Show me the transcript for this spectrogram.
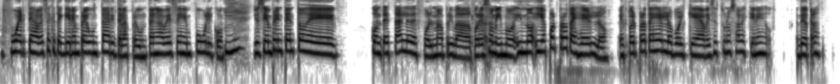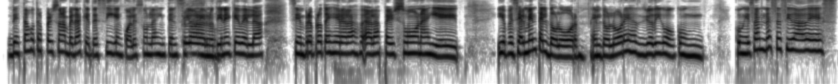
fuertes a veces que te quieren preguntar y te las preguntan a veces en público. Yo siempre intento de contestarle de forma privada, por eso mismo. Y no y es por protegerlo, es por protegerlo porque a veces tú no sabes quién es de otras de estas otras personas, ¿verdad? Que te siguen, cuáles son las intenciones. No tiene que, ¿verdad? Siempre proteger a las, a las personas y, y especialmente el dolor. El dolor es, yo digo, con, con esas necesidades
